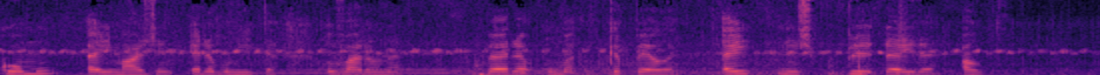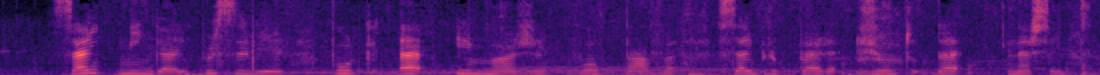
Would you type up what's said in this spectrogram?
Como a imagem era bonita, levaram-na para uma capela em Nespereira Alta. Sem ninguém perceber, porque a imagem voltava sempre para junto da nascente.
